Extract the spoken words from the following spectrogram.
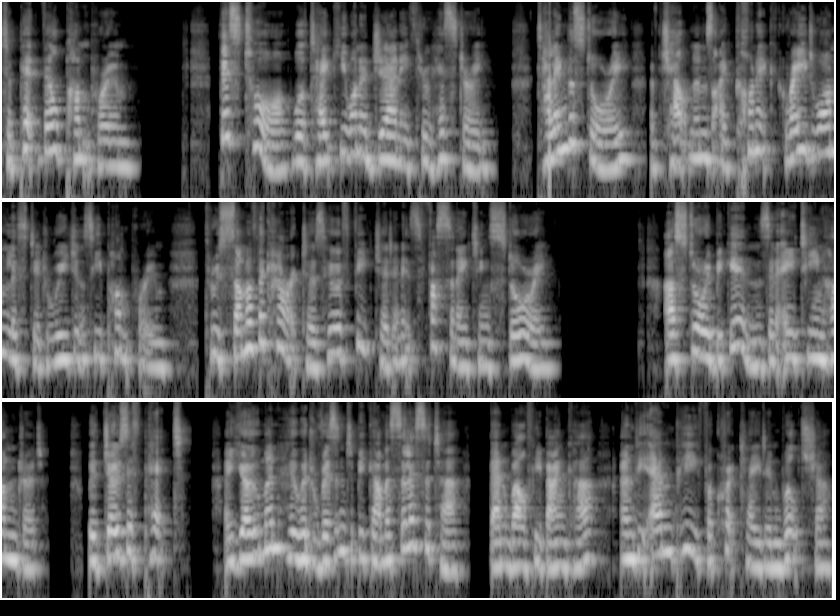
to Pittville Pump Room. This tour will take you on a journey through history, telling the story of Cheltenham's iconic Grade 1 listed Regency Pump Room through some of the characters who have featured in its fascinating story. Our story begins in 1800 with Joseph Pitt, a yeoman who had risen to become a solicitor, then wealthy banker, and the MP for Cricklade in Wiltshire.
